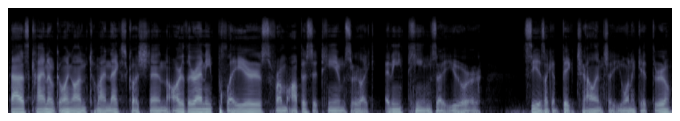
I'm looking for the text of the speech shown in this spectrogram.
That is kind of going on to my next question. Are there any players from opposite teams or like any teams that you are see as like a big challenge that you want to get through?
